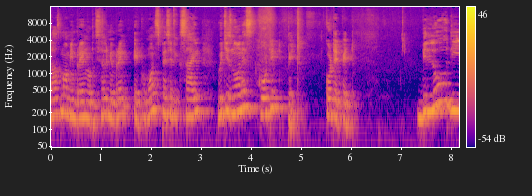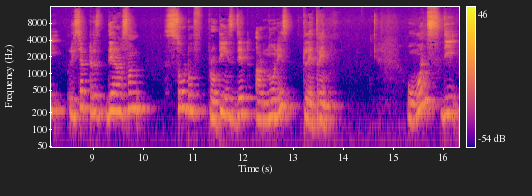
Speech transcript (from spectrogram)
plasma membrane or the cell membrane at one specific site which is known as coated pit coated pit below the receptors there are some sort of proteins that are known as clathrin. Once the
